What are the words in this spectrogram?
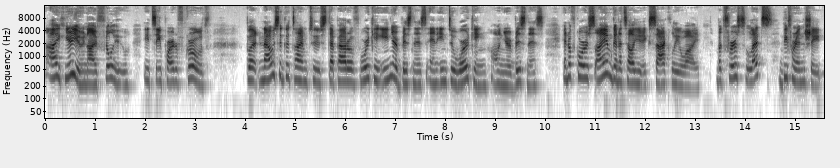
I hear you and I feel you. It's a part of growth. But now is a good time to step out of working in your business and into working on your business. And of course, I am going to tell you exactly why. But first, let's differentiate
